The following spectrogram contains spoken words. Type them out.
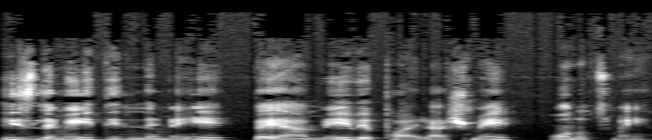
İzlemeyi, dinlemeyi, beğenmeyi ve paylaşmayı unutmayın.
